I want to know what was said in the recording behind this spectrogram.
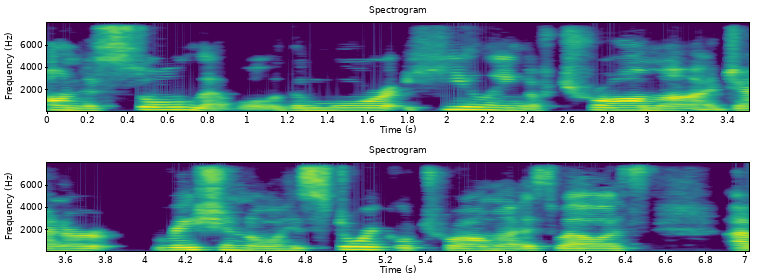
on the soul level the more healing of trauma generational historical trauma as well as uh,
